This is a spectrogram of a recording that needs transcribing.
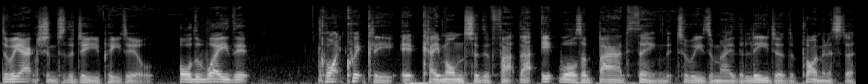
the reaction to the DUP deal or the way that quite quickly it came on to the fact that it was a bad thing that Theresa May, the leader, the Prime Minister,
